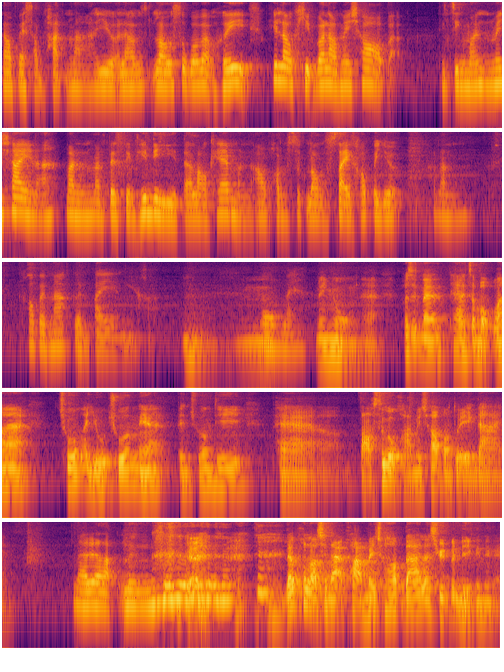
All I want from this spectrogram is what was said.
เราไปสัมผัสมาเยอะแล้วเรารู้สึกว่าแบบเฮ้ยที่เราคิดว่าเราไม่ชอบอะจริง ๆ มันไม่ใช่นะมันมันเป็นสิ่งที่ดี แต่เราแค่เหมือนเอาความรู้สึกเราใส่เข้าไปเยอะเท่านั้นเข้าไปมากเกินไปอย่างเงี้ยค่ะ อืม งงไหมไม่งงฮะเพราะฉะนั้นแพรจะบอกว่าช่วงอายุช่วงเนี้ยเป็นช่วงที่แพรเอ่อต่อสู้กับความไม่ชอบของตัวเองได้ในระดับหนึ่งแล้วพอเราชนะความไม่ชอบได้แล้วชีวิตมันดีขึ้นยังไง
